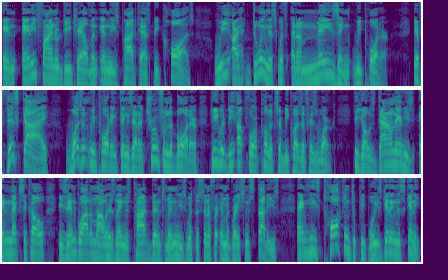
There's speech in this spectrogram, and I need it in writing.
in any finer detail than in these podcasts because we are doing this with an amazing reporter. If this guy wasn't reporting things that are true from the border, he would be up for a Pulitzer because of his work. He goes down there. He's in Mexico. He's in Guatemala. His name is Todd Bensman. He's with the Center for Immigration Studies, and he's talking to people. He's getting the skinny.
